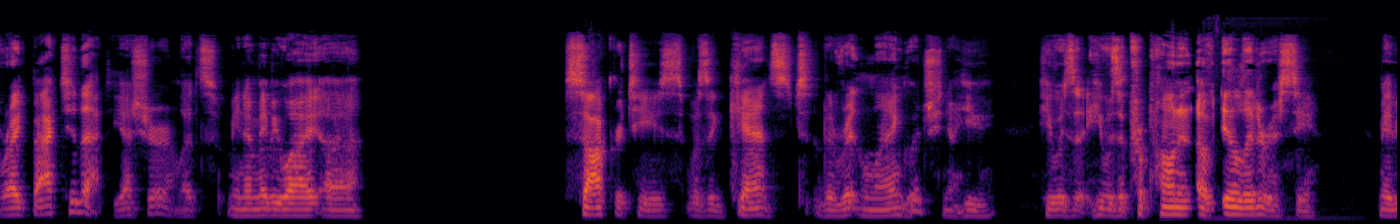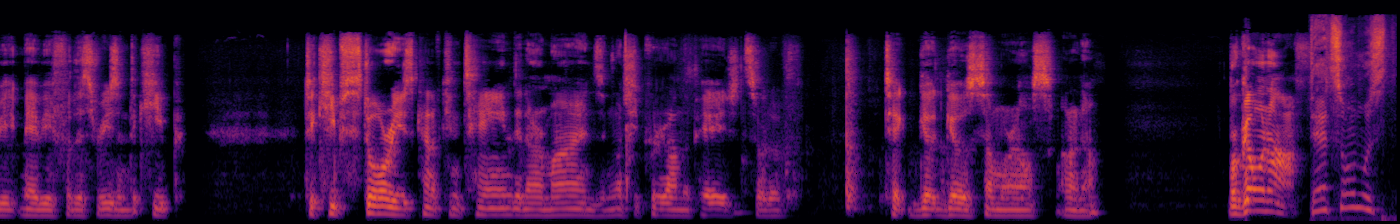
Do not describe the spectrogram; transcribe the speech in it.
right back to that. Yeah sure. Let's you know maybe why uh socrates was against the written language. You know he he was a, he was a proponent of illiteracy maybe maybe for this reason to keep to keep stories kind of contained in our minds. And once you put it on the page it sort of take go, goes somewhere else. I don't know. We're going off. That's almost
